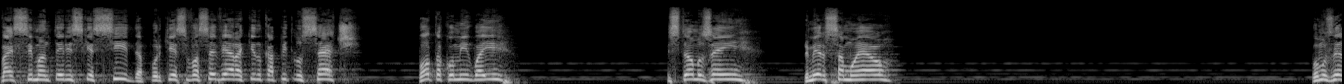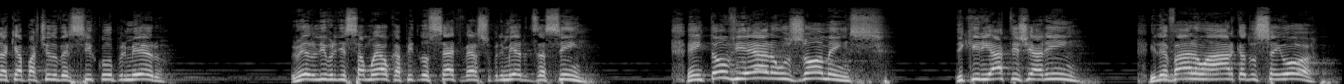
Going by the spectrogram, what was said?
vai se manter esquecida, porque se você vier aqui no capítulo 7, volta comigo aí, estamos em 1 Samuel. Vamos ler aqui a partir do versículo 1. Primeiro livro de Samuel, capítulo 7, verso 1 diz assim: Então vieram os homens de Kiriat Jearim e levaram a arca do Senhor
